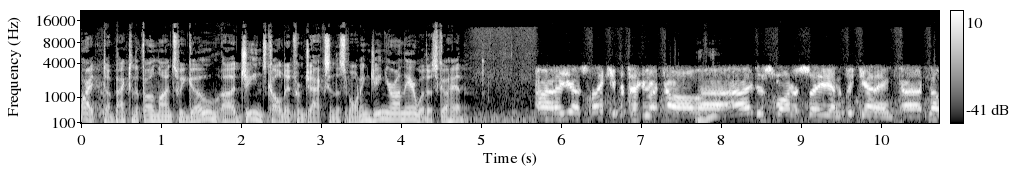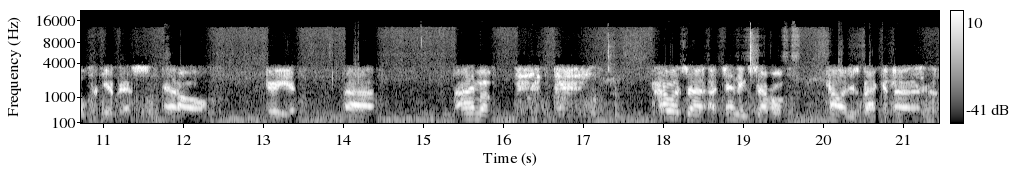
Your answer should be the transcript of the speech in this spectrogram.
All right, uh, back to the phone lines we go. Uh, Gene's called in from Jackson this morning. Gene, you're on the air with us. Go ahead. Uh, yes, thank you for taking my call. Uh, I just want to say in the beginning, uh, no forgiveness at all, period. Uh, I'm a, I was uh, attending several colleges back in the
